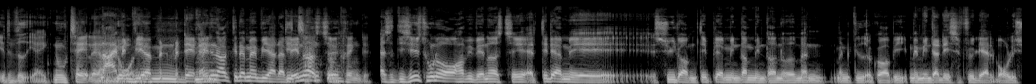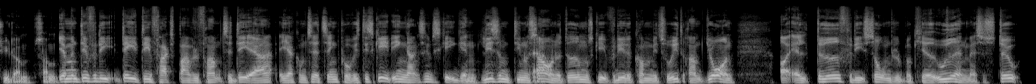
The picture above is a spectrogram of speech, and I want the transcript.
Ja, det ved jeg ikke. Nu taler jeg Nej, om men, vi har, men, men det er rigtigt nok det der med, at vi har da vendt os til. omkring det. Altså de sidste 100 år har vi vendt os til, at det der med sygdom, det bliver mindre og mindre noget, man, man gider gå op i. Men mindre det er selvfølgelig alvorlig sygdom. Som, Jamen, det er fordi, det, det er faktisk bare vil frem til, det er, at jeg kommer til at tænke på, hvis det skete en gang, så kan det ske igen. Ligesom dinosaurerne ja. døde måske, fordi der kom meteorit ramt jorden, og alt døde, fordi solen blev blokeret ud af en masse støv.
